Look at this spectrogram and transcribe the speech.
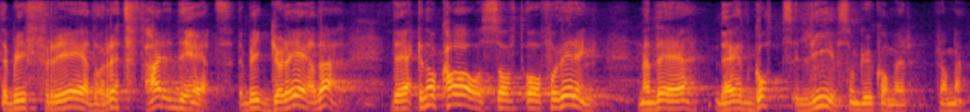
Det blir fred og rettferdighet. Det blir glede. Det er ikke noe kaos og forvirring, men det er, det er, et godt liv som Gud kommer fram med.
